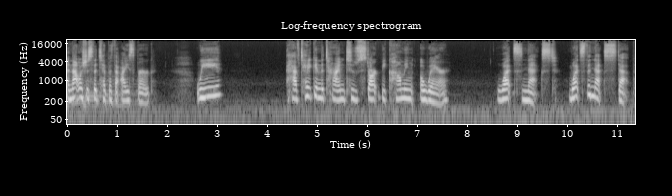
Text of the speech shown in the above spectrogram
and that was just the tip of the iceberg, we have taken the time to start becoming aware. What's next? What's the next step?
